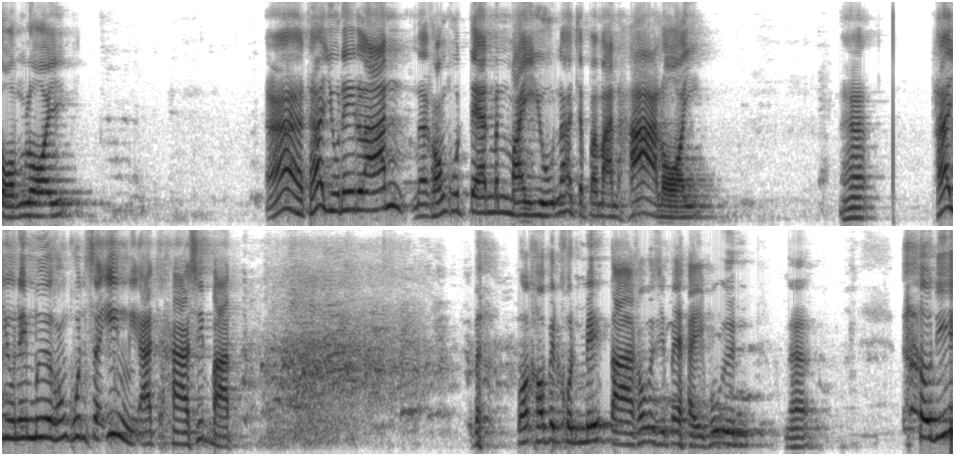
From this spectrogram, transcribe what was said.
สองร้อยอ่าถ้าอยู่ในร้านของคุณแตนมันใหม่อยู่น่าจะประมาณห้าร้อยนะฮะถ้าอยู่ในมือของคุณสะอิ่งนี่อาจจะหาสิบบาทเพราะเขาเป็นคนเมตตาเขาก็สิไปให้ผู้อื่นนะฮะเท่านี้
